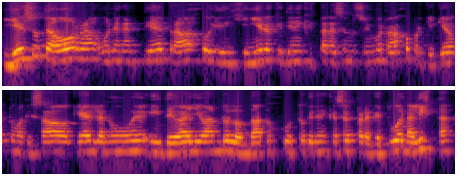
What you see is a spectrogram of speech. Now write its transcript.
Y eso te ahorra una cantidad de trabajo y de ingenieros que tienen que estar haciendo su mismo trabajo porque queda automatizado, queda en la nube y te va llevando los datos justos que tienes que hacer para que tú, analista,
